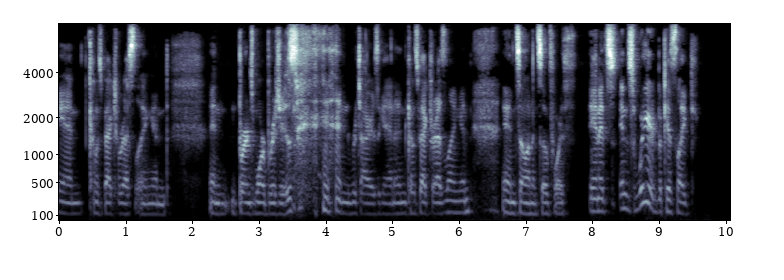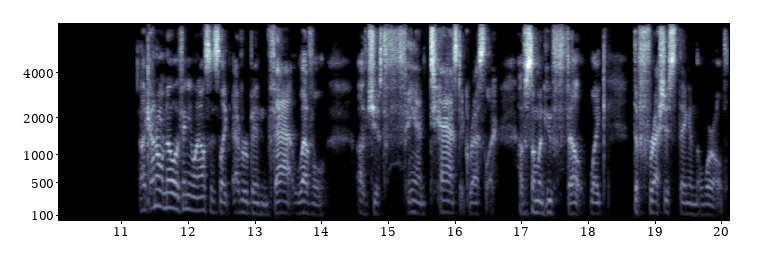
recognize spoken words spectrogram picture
and comes back to wrestling and and burns more bridges and retires again and comes back to wrestling and and so on and so forth. And it's it's weird because like like I don't know if anyone else has like ever been that level of just fantastic wrestler of someone who felt like the freshest thing in the world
